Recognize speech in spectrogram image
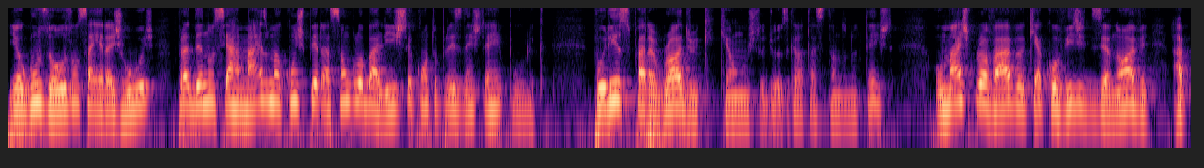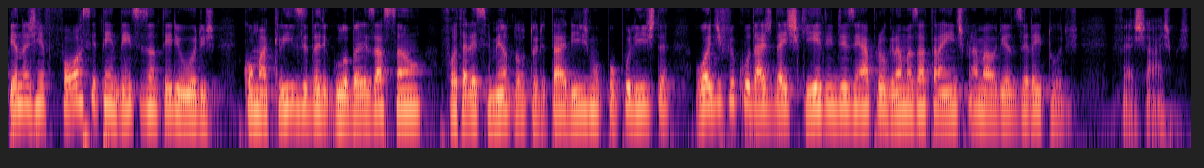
e alguns ousam sair às ruas para denunciar mais uma conspiração globalista contra o presidente da República. Por isso, para Roderick, que é um estudioso que ela está citando no texto, o mais provável é que a Covid-19 apenas reforce tendências anteriores, como a crise da globalização, fortalecimento do autoritarismo populista ou a dificuldade da esquerda em desenhar programas atraentes para a maioria dos eleitores. Fecha aspas.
